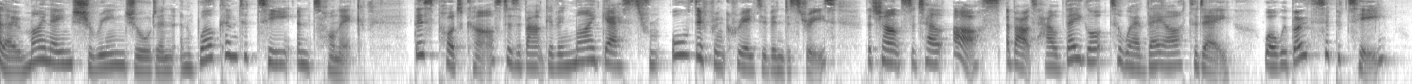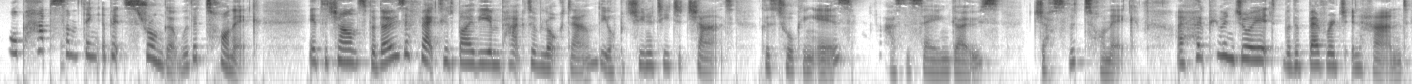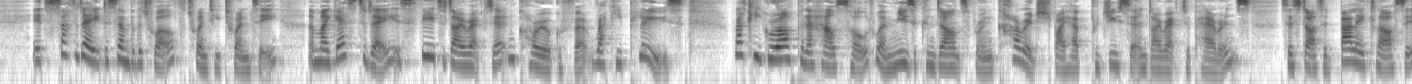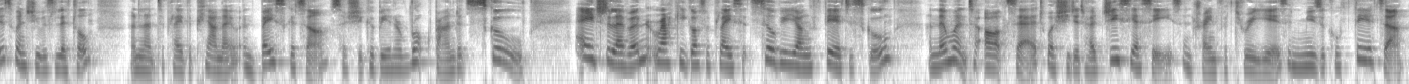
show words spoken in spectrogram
Hello, my name's Shireen Jordan, and welcome to Tea and Tonic. This podcast is about giving my guests from all different creative industries the chance to tell us about how they got to where they are today, while we both sip a tea, or perhaps something a bit stronger with a tonic. It's a chance for those affected by the impact of lockdown the opportunity to chat, because talking is, as the saying goes, just the tonic. I hope you enjoy it with a beverage in hand. It's Saturday, December the 12th, 2020, and my guest today is theatre director and choreographer Racky Plews. Racky grew up in a household where music and dance were encouraged by her producer and director parents, so started ballet classes when she was little and learnt to play the piano and bass guitar so she could be in a rock band at school. Aged 11, Racky got a place at Sylvia Young Theatre School and then went to Arts Ed, where she did her GCSEs and trained for three years in musical theatre.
